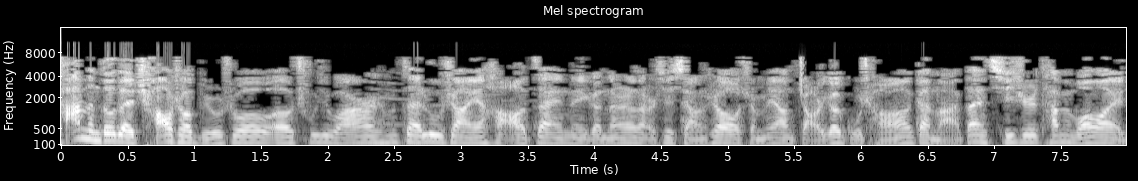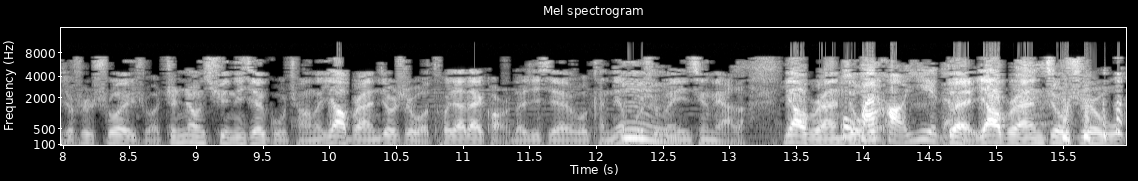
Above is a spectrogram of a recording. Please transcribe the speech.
他们都在吵吵，比如说呃出去玩什么，在路上也好，在那个哪儿哪哪去享受什么样，找一个古城干嘛？但其实他们往往也就是说一说，真正去那些古城的，要不然就是我拖家带口的这些，我肯定不是文艺青年了；要不然就不怀好意的，对，要不然就是我，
